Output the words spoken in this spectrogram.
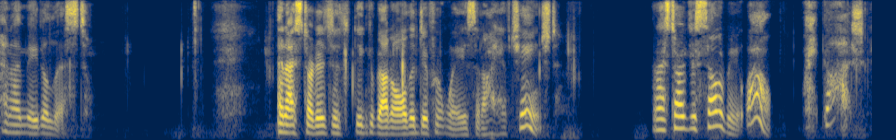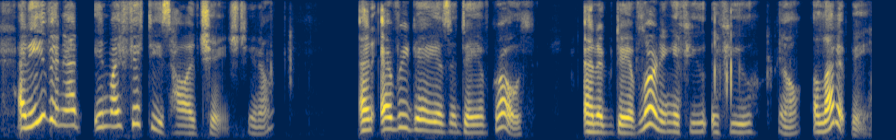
and I made a list. And I started to think about all the different ways that I have changed. And I started to celebrate. Wow, my gosh. And even at in my 50s, how I've changed, you know? And every day is a day of growth and a day of learning if you if you, you know, let it be.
